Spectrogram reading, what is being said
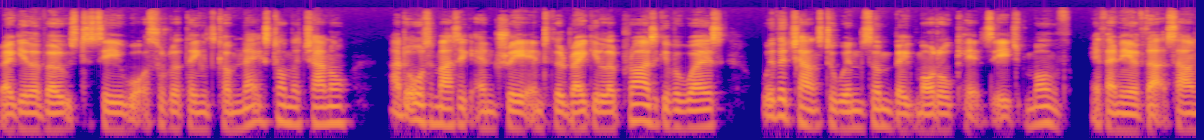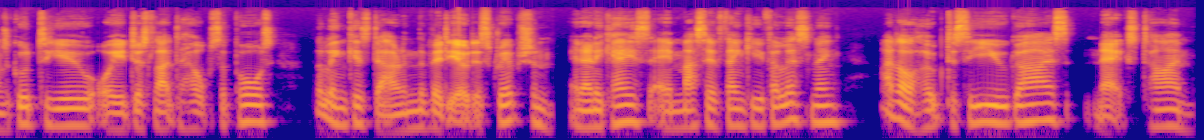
regular votes to see what sort of things come next on the channel, and automatic entry into the regular prize giveaways with a chance to win some big model kits each month. If any of that sounds good to you, or you'd just like to help support, the link is down in the video description. In any case, a massive thank you for listening, and I'll hope to see you guys next time.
